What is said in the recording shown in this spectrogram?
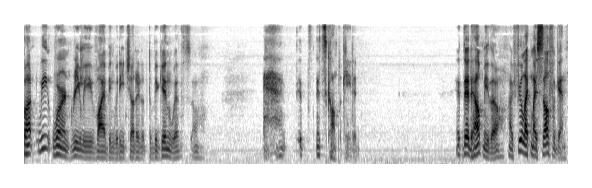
But we weren't really vibing with each other to begin with, so. It, it's complicated. It did help me, though. I feel like myself again.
